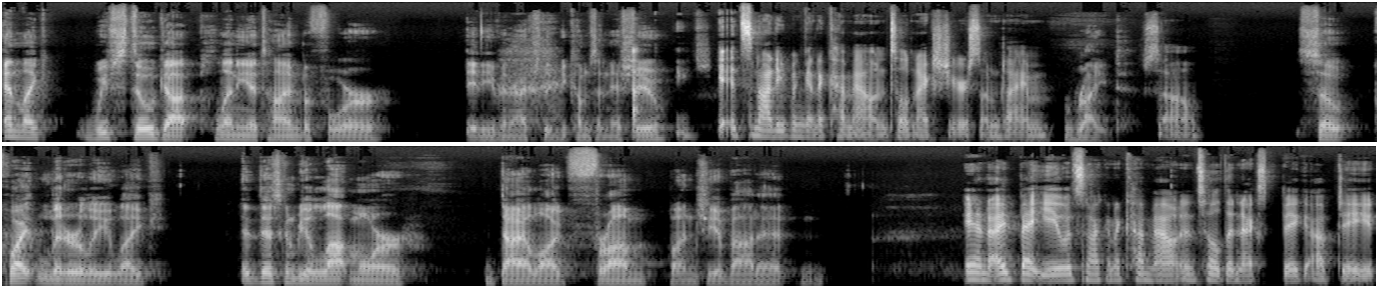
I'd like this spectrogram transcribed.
and like we've still got plenty of time before it even actually becomes an issue. It's not even going to come out until next year sometime. Right. So, So quite literally, like eh, there's going to be a lot more dialogue from Bungie about it. and I bet you it's not going to come out until the next big update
